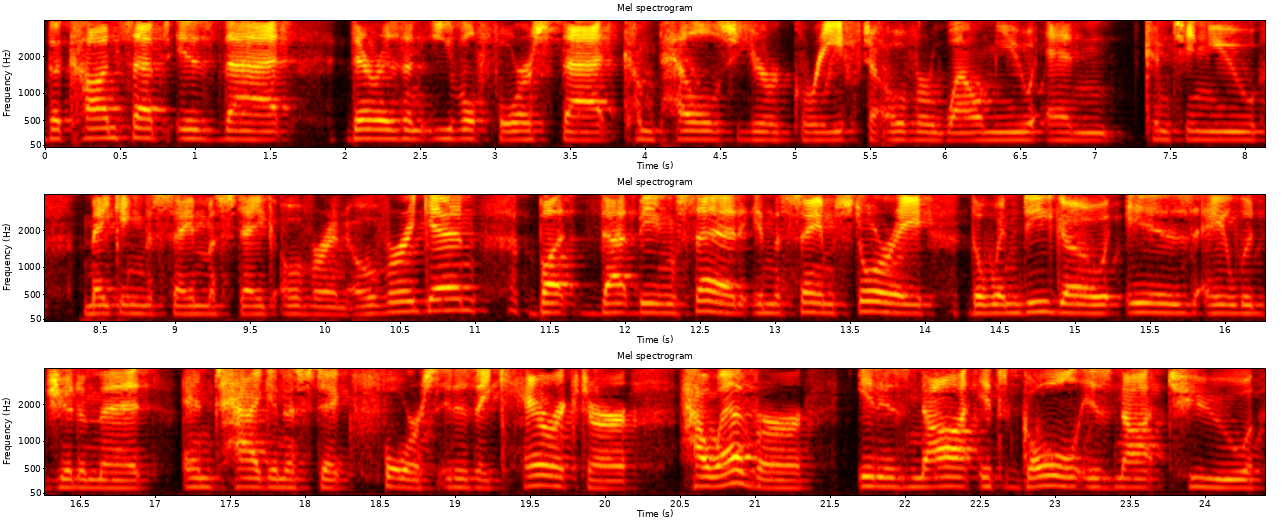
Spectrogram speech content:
the concept is that there is an evil force that compels your grief to overwhelm you and continue making the same mistake over and over again. But that being said, in the same story, the Wendigo is a legitimate antagonistic force. It is a character. However, it is not its goal is not to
